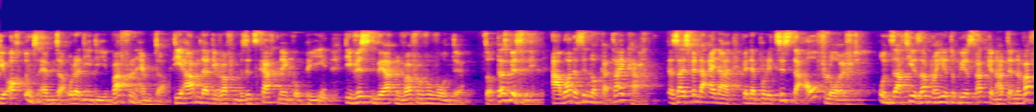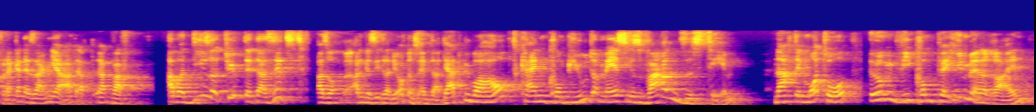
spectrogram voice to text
die Ordnungsämter oder die, die Waffenämter, die haben da die Waffenbesitzkarten in Kopie, die wissen, wer hat eine Waffe, wo wohnt der. So, das wissen die. Aber das sind noch Karteikarten. Das heißt, wenn da einer, wenn der Polizist da aufläuft und sagt, hier, sag mal, hier, Tobias Radken, hat der eine Waffe? Dann kann er sagen, ja, der hat, der hat Waffen. Aber dieser Typ, der da sitzt, also angesiedelt an die Ordnungsämter, der hat überhaupt kein computermäßiges Warnsystem nach dem Motto, irgendwie kommt per E-Mail rein,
